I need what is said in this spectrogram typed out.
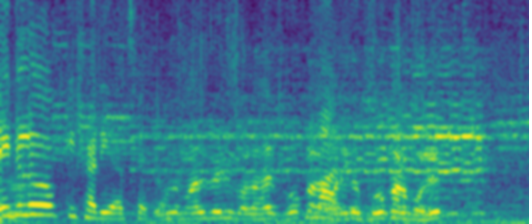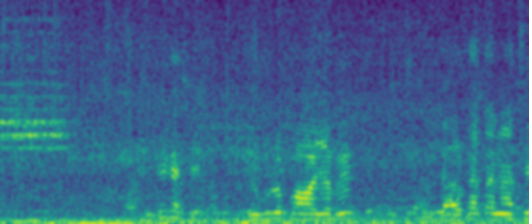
এইগুলো কি শাড়ি আছে? এগুলো মালবেরি বলা হয় ব্রোকার অনেকে ব্রোকার বলে। ঠিক আছে? এগুলো পাওয়া যাবে। জাল কাতান আছে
